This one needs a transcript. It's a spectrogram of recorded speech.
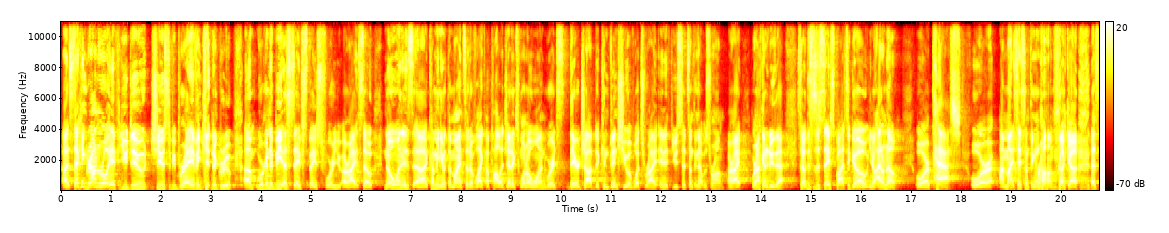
uh, second ground rule if you do choose to be brave and get in a group, um, we're gonna be a safe space for you, all right? So no one is uh, coming in with the mindset of like apologetics 101, where it's their job to convince you of what's right and if you said something that was wrong, all right? We're not gonna do that. So this is a safe spot to go, you know, I don't know or pass or I might say something wrong. like uh, that's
